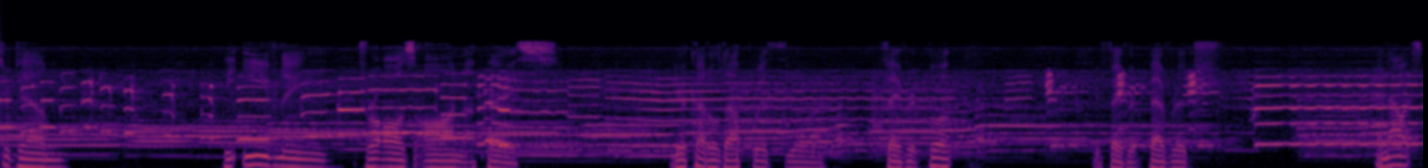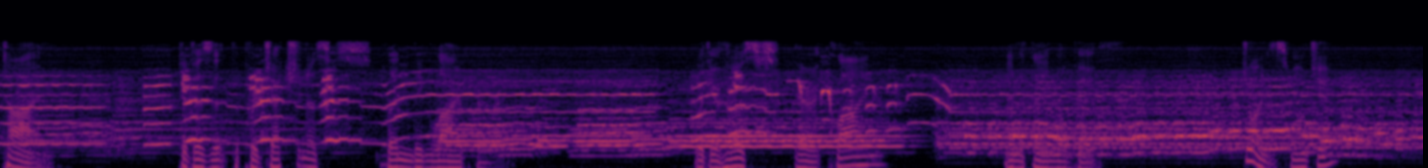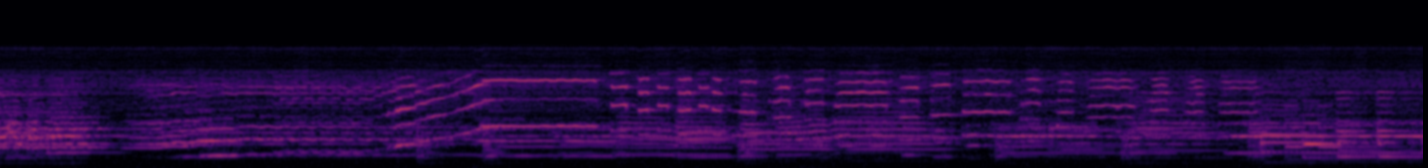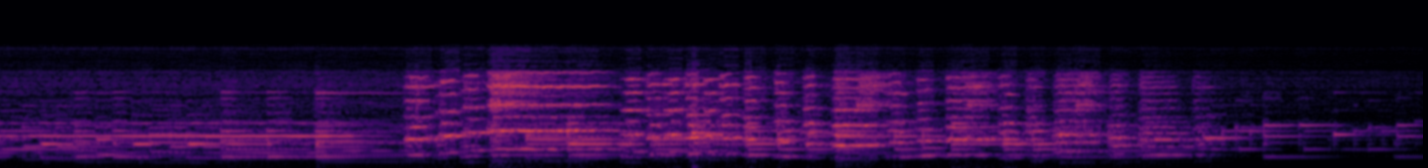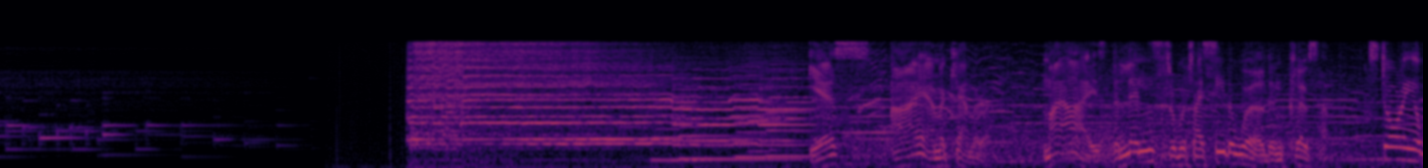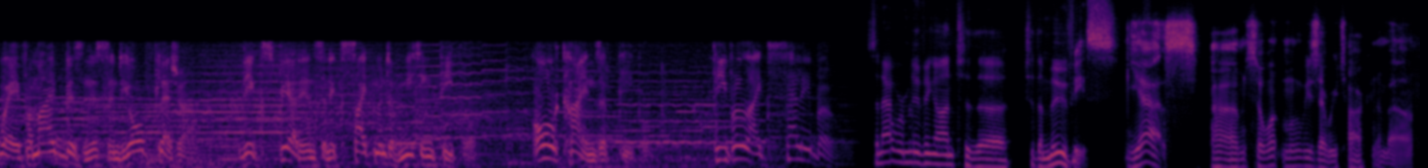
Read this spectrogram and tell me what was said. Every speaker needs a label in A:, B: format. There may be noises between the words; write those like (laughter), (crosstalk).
A: dim. The evening draws on apace. You're cuddled up with your favorite book, your favorite beverage. And now it's time to visit the Projectionists Lending Library with your hosts Eric Klein and Nathaniel Booth. Join us, won't you?
B: Through which I see the world in close up, storing away for my business and your pleasure the experience and excitement of meeting people. All kinds of people. People like Sally Bowles.
A: So now we're moving on to the to the movies.
C: Yes. Um, so what movies are we talking about?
